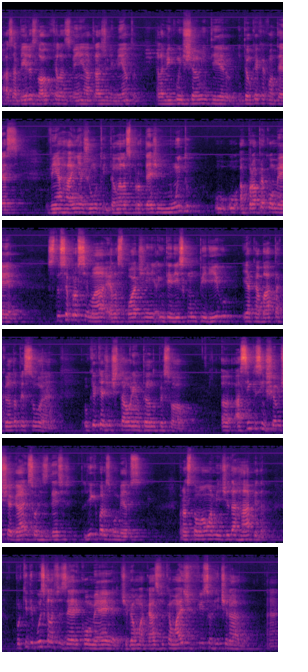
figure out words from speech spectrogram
As abelhas, logo que elas vêm atrás de alimento, ela vem com o enxame inteiro. Então o que, é que acontece? Vem a rainha junto, então elas protegem muito o, o, a própria colmeia. Se tu se aproximar, elas podem entender isso como um perigo e acabar atacando a pessoa. Né? O que, que a gente está orientando o pessoal? Ah, assim que esse enxame chegar em sua residência, ligue para os bombeiros, para nós tomar uma medida rápida, porque depois que ela fizer colmeia, tiver uma casa, fica mais difícil a retirada. Né?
